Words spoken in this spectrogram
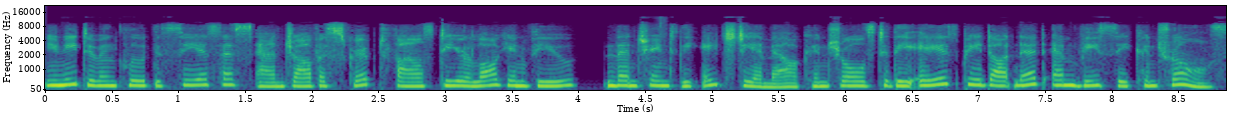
You need to include the CSS and JavaScript files to your login view, then change the HTML controls to the ASP.NET MVC controls.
